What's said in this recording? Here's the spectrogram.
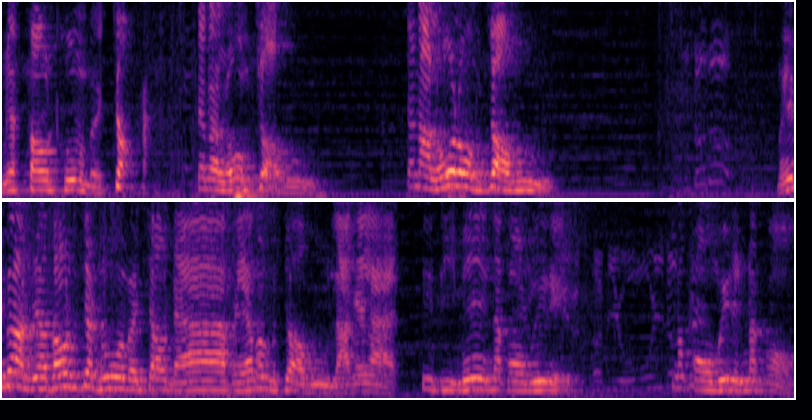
မျက်စောင်းထိုးမှပဲကြောက်တာကျွန်တော်လုံးဝမကြောက်ဘူးကျွန်တော်လုံးဝလုံးဝမကြောက်ဘူးမိမမျက်စောင်းတစ်ချက်ထိုးမှပဲကြောက်တာဘယ်မှမကြောက်ဘူးလာခဲ့လိုက်စီစီမင်းနှက်ကောင်မေးတယ်နှက်ကောင်မေးတယ်နှက်ကောင်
